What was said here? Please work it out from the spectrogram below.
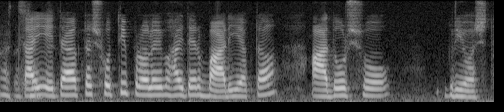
আচ্ছা। তাই এটা একটা সত্যি প্রলয় ভাইদের বাড়ি একটা আদর্শ গৃহস্থ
